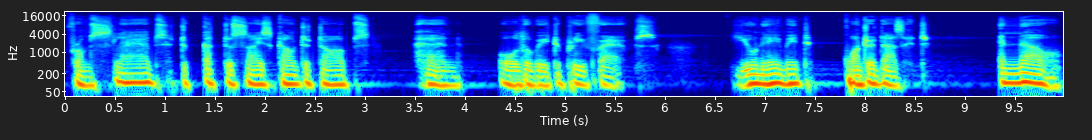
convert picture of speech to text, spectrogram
from slabs to cut to size countertops, and all the way to prefabs. You name it, Quantra does it. And now,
